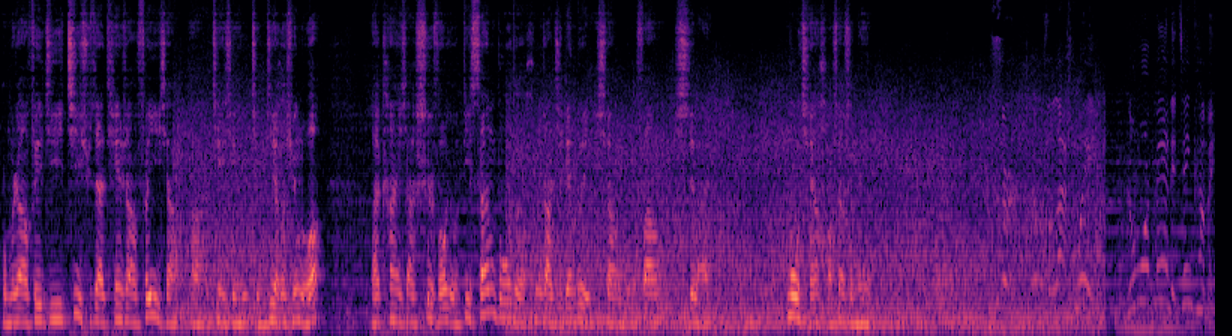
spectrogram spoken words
我们让飞机继续在天上飞一下啊，进行警戒和巡逻，来看一下是否有第三波的轰炸机编队向我方袭来。目前好像是没有。Sir, that was the last wave. No more bandits incoming.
